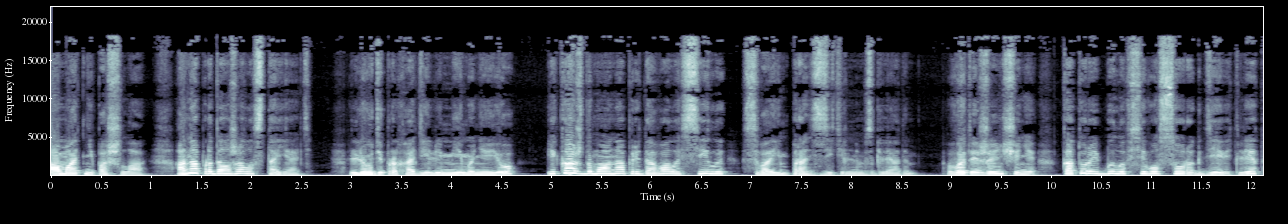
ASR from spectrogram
А мать не пошла, она продолжала стоять. Люди проходили мимо нее, и каждому она придавала силы своим пронзительным взглядом. В этой женщине, которой было всего 49 лет,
